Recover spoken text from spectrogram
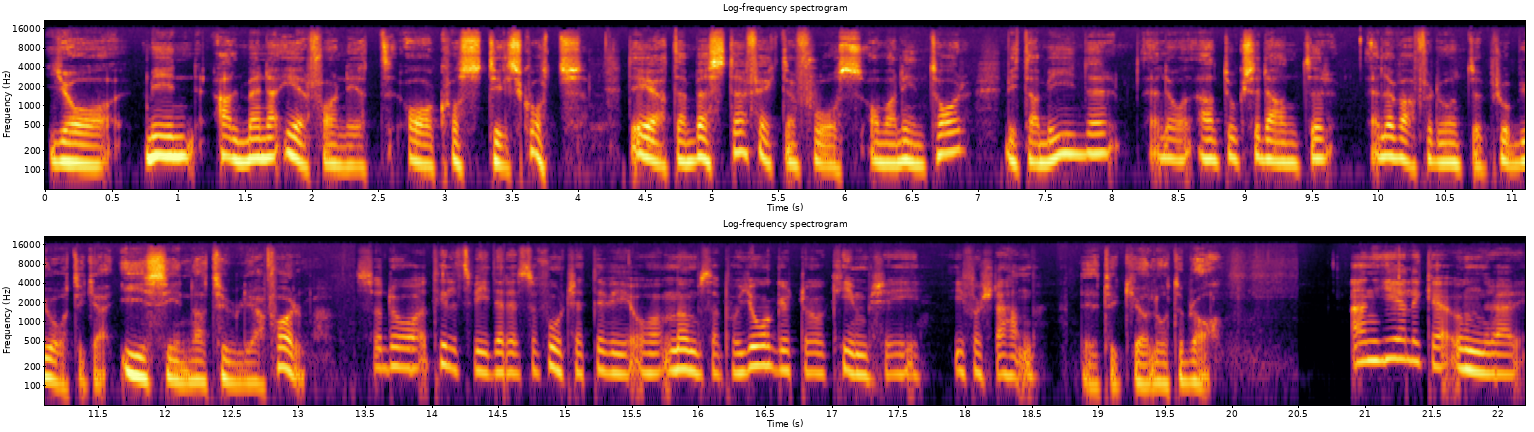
Ja, min allmänna erfarenhet av kosttillskott det är att den bästa effekten fås om man intar vitaminer eller antioxidanter eller varför då inte probiotika i sin naturliga form. Så då tills vidare så fortsätter vi att mumsa på yoghurt och kimchi i första hand? Det tycker jag låter bra. Angelica undrar,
